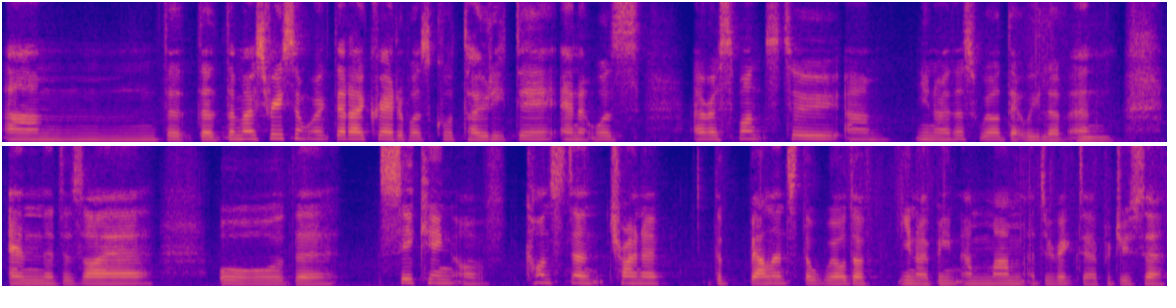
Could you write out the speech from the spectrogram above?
Um, the, the, the most recent work that I created was called Taurite, and it was a response to, um, you know, this world that we live in and the desire or the seeking of constant trying to the balance, the world of, you know, being a mum, a director, a producer.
